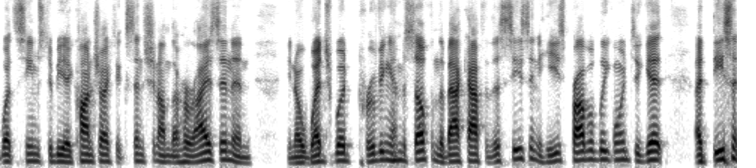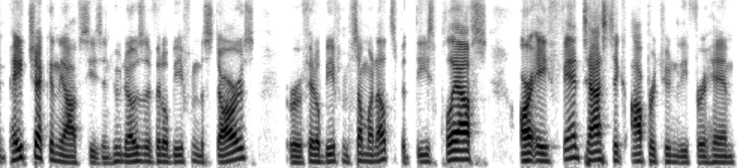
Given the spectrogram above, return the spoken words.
what seems to be a contract extension on the horizon and you know, Wedgewood proving himself in the back half of this season, he's probably going to get a decent paycheck in the offseason. Who knows if it'll be from the Stars or if it'll be from someone else, but these playoffs are a fantastic opportunity for him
